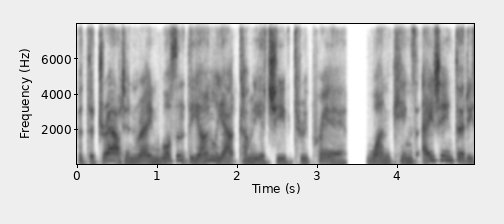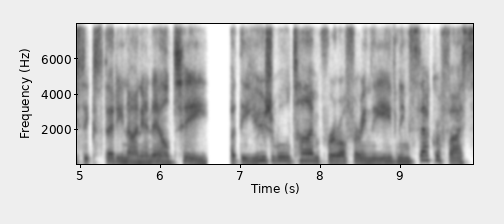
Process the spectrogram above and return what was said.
But the drought and rain wasn't the only outcome he achieved through prayer. 1 Kings 18:36-39 NLT. At the usual time for offering the evening sacrifice,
